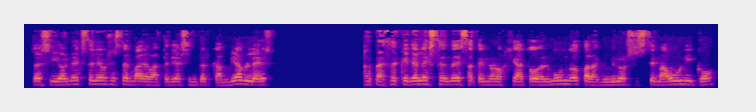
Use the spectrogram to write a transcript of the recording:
Entonces, Ionex tenía un sistema de baterías intercambiables. Me parece que ya extender esta tecnología a todo el mundo para que hubiera un sistema único,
